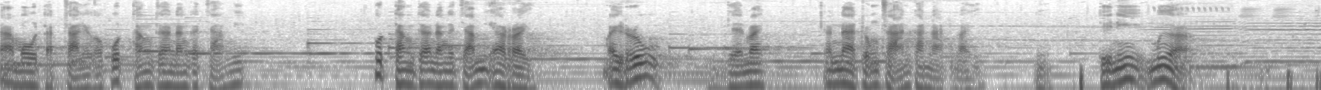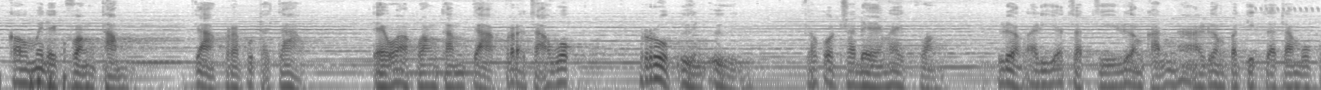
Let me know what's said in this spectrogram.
นาโมตัสสะแล้วก็พุทธังจรนังคัจฉามิ พุทธังเทนังกจฉามีอะไร ไม่รู้เห็นไหมอันน่าสงสารขนาดไหนทีนี้เมื่อ เขาไม่ได้ฟังธรรมจากพระพุทธเจ้า แต่ว่าฟังธรรมจากพระสาวกรูปอื่นๆเขาก็แสดงให้ฟังเรื่องอริยสัจจีเรื่องขันธ์ห้าเรื่องปฏิจจสมุป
